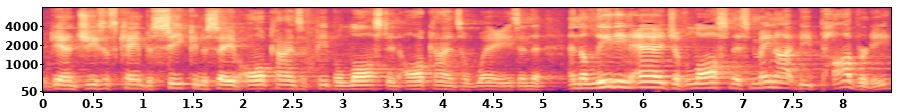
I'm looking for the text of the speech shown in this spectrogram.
Again, Jesus came to seek and to save all kinds of people lost in all kinds of ways. And the, and the leading edge of lostness may not be poverty,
